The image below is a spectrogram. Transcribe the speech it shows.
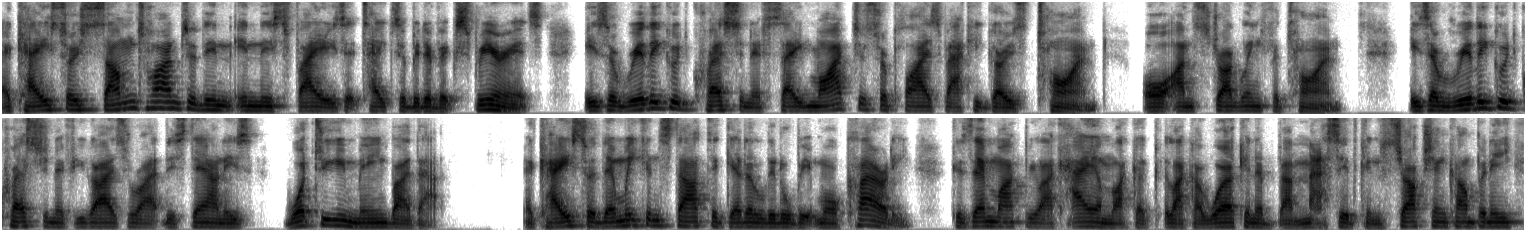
Okay, so sometimes within in this phase, it takes a bit of experience. Is a really good question. If say Mike just replies back, he goes time, or I'm struggling for time, is a really good question. If you guys write this down, is what do you mean by that? Okay, so then we can start to get a little bit more clarity because then might be like, hey, I'm like a like I work in a, a massive construction company.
